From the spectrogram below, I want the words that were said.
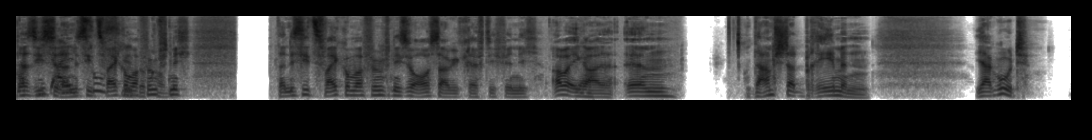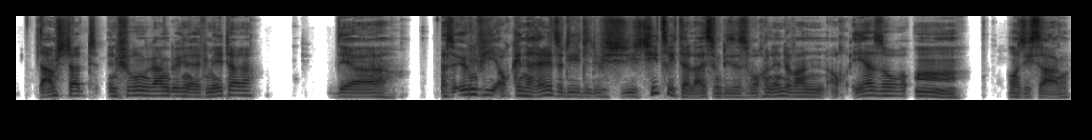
Da siehst du, dann ist die allzu viel 2,5 bekommen. nicht, dann ist die 2,5 nicht so aussagekräftig, finde ich. Aber egal. Ähm, Darmstadt Bremen. Ja gut. Darmstadt in Führung gegangen durch einen Elfmeter, der, also irgendwie auch generell so die, die Schiedsrichterleistung dieses Wochenende waren auch eher so, mm, muss ich sagen.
